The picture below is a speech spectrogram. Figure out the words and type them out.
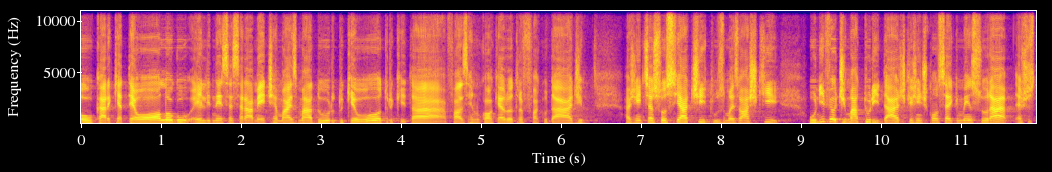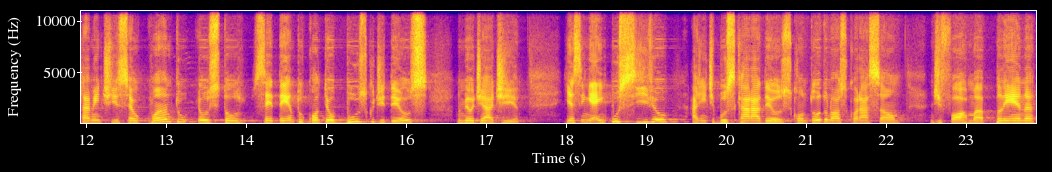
ou o cara que é teólogo, ele necessariamente é mais maduro do que o outro que está fazendo qualquer outra faculdade. A gente se associa a títulos, mas eu acho que o nível de maturidade que a gente consegue mensurar é justamente isso, é o quanto eu estou sedento, o quanto eu busco de Deus no meu dia a dia. E assim, é impossível a gente buscar a Deus com todo o nosso coração, de forma plena,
